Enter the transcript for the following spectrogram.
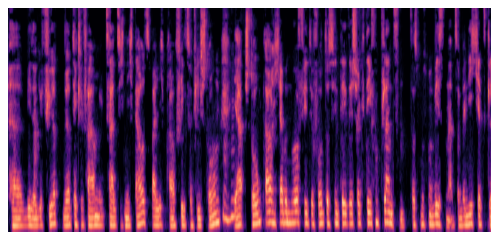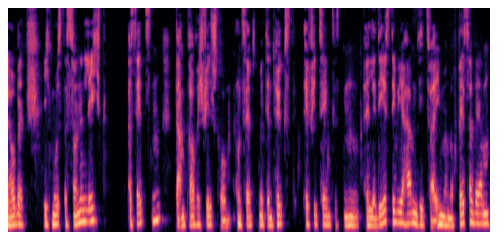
äh, wieder geführt. Vertical Farming zahlt sich nicht aus, weil ich brauche viel zu viel Strom. Mhm. Ja, Strom brauche ich aber nur für die photosynthetisch aktiven Pflanzen. Das muss man wissen. Also wenn ich jetzt glaube, ich muss das Sonnenlicht ersetzen, dann brauche ich viel Strom. Und selbst mit den höchst effizientesten LEDs, die wir haben, die zwar immer noch besser werden,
